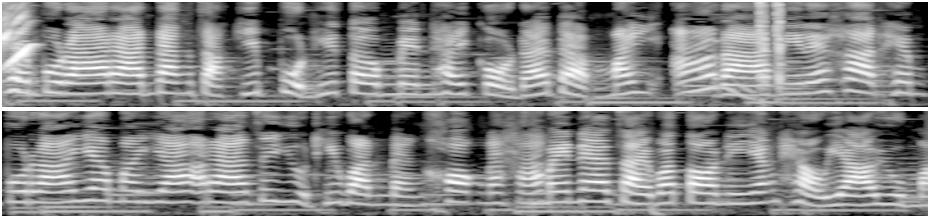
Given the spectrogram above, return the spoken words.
เทมปุระร้านดังจากญี่ปุ่นที่เติมเมนไทโกะได้แบบไม่อั้นร้านนี้เลยค่ะ เทมปุระยามายะร้านจะอยู่ที่วันแบงคอกนะคะ ไม่แน่ใจว่าตอนนี้ยังแถวยาวอยู่ไหม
